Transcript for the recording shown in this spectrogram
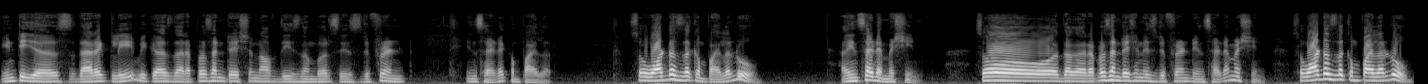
integers directly because the representation of these numbers is different inside a compiler. So, what does the compiler do uh, inside a machine? So, the representation is different inside a machine. So, what does the compiler do?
